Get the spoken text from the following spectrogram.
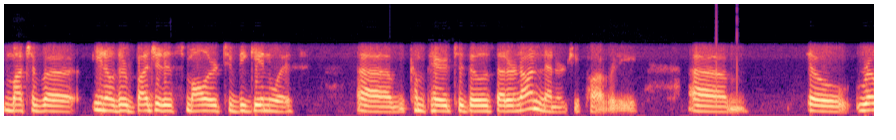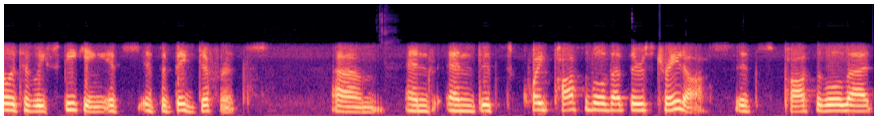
much of a, you know, their budget is smaller to begin with um, compared to those that are not in energy poverty. Um, so, relatively speaking, it's it's a big difference, um, and and it's quite possible that there's trade-offs. It's possible that,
